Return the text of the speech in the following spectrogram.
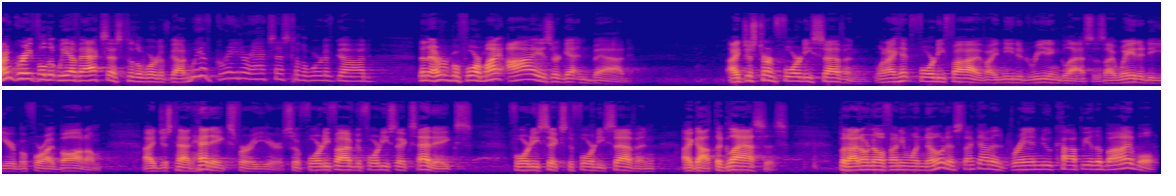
I'm grateful that we have access to the Word of God. We have greater access to the Word of God than ever before. My eyes are getting bad. I just turned 47. When I hit 45, I needed reading glasses. I waited a year before I bought them. I just had headaches for a year. So 45 to 46 headaches, 46 to 47, I got the glasses. But I don't know if anyone noticed, I got a brand new copy of the Bible.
